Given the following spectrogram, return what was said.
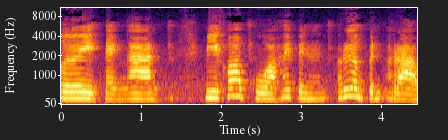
เอยแต่งงาน มีครอบครัวให้เป็นเรื่องเป็นราว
